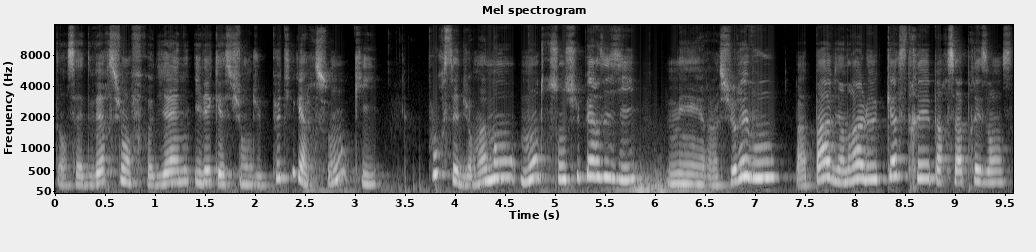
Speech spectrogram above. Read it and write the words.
Dans cette version freudienne, il est question du petit garçon qui, pour séduire maman, montre son super zizi. Mais rassurez-vous, papa viendra le castrer par sa présence.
